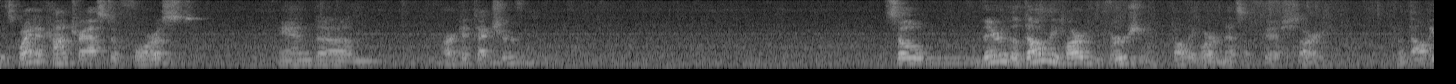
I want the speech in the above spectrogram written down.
It's quite a contrast of forest and um, architecture. So they're the Dolly Varden version, Dolly Varden, that's a fish, sorry. The Dalai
